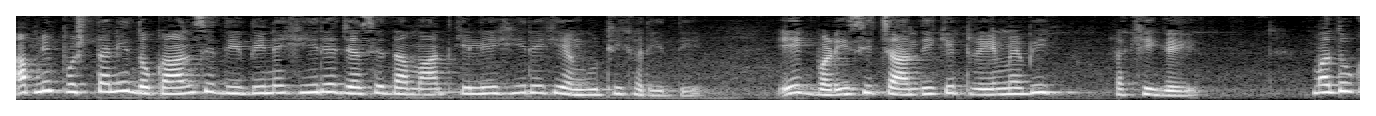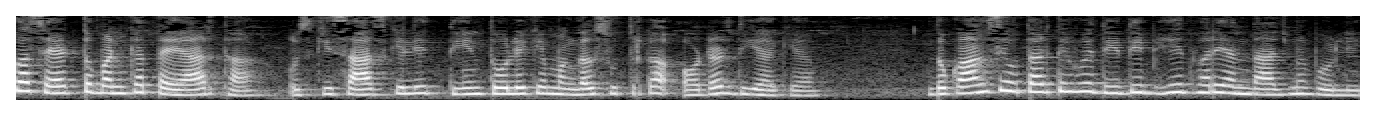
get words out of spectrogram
अपनी पुश्तनी दुकान से दीदी ने हीरे जैसे दामाद के लिए हीरे की अंगूठी खरीदी। एक बड़ी सी चांदी की ट्रे में भी रखी गई। मधु का सेट तो बनकर तैयार था। उसकी सास के लिए तीन तोले के मंगलसूत्र का ऑर्डर दिया गया। दुकान से उतरते हुए दीदी भेद भरे अंदाज में बोली,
